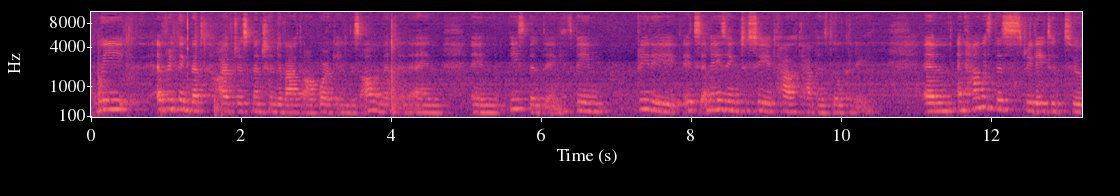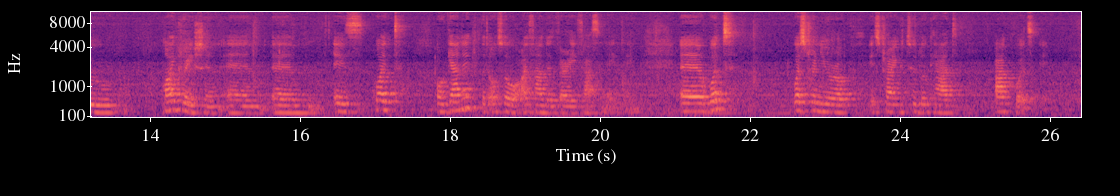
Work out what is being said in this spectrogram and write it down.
we everything that I've just mentioned about our work in disarmament and in, in peace building has been really it's amazing to see it how it happens locally. Um, and how is this related to migration and um, is quite organic, but also I found it very fascinating. Uh, what Western Europe is trying to look at backwards,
